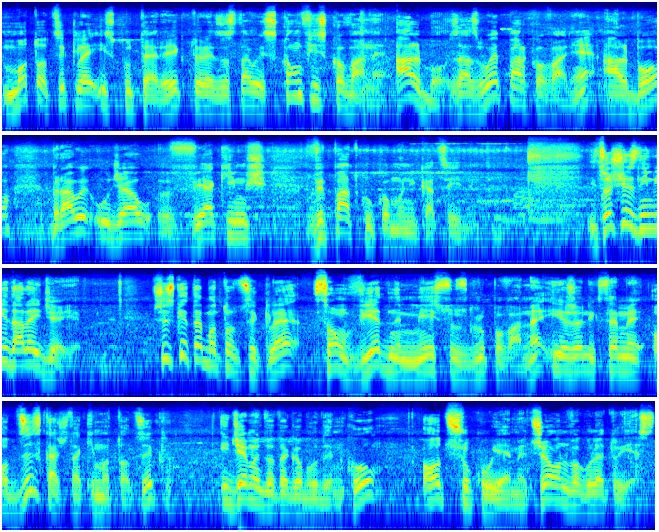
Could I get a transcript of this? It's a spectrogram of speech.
motocykle i skutery, które zostały skonfiskowane albo za złe parkowanie, albo brały udział w jakimś wypadku komunikacyjnym. I co się z nimi dalej dzieje? Wszystkie te motocykle są w jednym miejscu zgrupowane i jeżeli chcemy odzyskać taki motocykl, idziemy do tego budynku, odszukujemy, czy on w ogóle tu jest.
